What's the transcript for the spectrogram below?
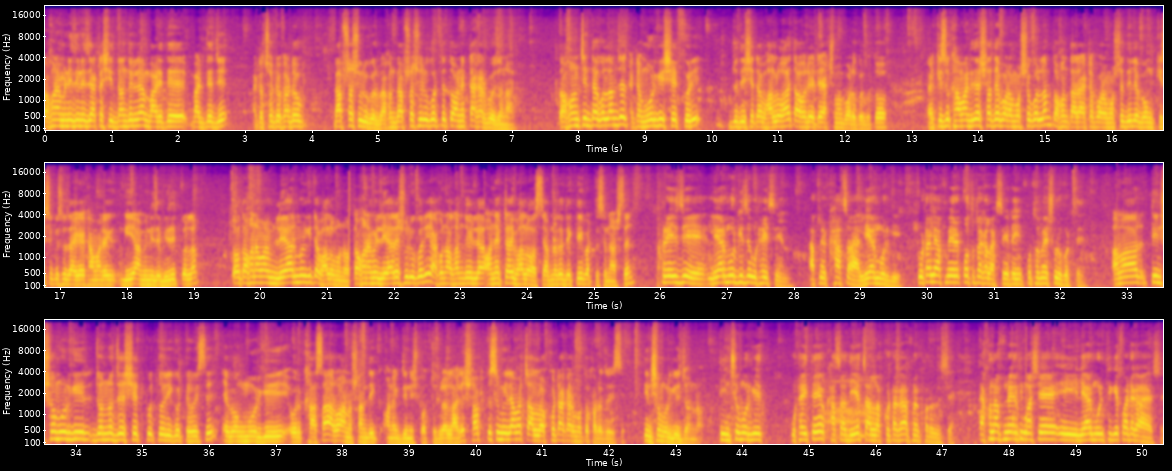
তখন আমি নিজে নিজে একটা সিদ্ধান্ত নিলাম বাড়িতে বাড়িতে যে একটা ছোটোখাটো ব্যবসা শুরু করব। এখন ব্যবসা শুরু করতে তো অনেক টাকার প্রয়োজন হয়। তখন চিন্তা করলাম যে একটা মুরগি সেট করি যদি সেটা ভালো হয় তাহলে এটা একসময় বড় করব। তো কিছু খামারিদের সাথে পরামর্শ করলাম তখন তারা একটা পরামর্শ দিল এবং কিছু কিছু জায়গায় খামারে গিয়ে আমি নিজে ভিজিট করলাম। তো তখন আমার লেয়ার মুরগিটা ভালো মনে হয়। তখন আমি লেয়ারে শুরু করি এখন আলহামদুলিল্লাহ অনেকটাই ভালো আছে। আপনারা তো দেখতেই পারতেছেন আসছেন। আপনি এই যে লেয়ার মুরগি যে উঠাইছেন আপনার খাঁচা লেয়ার মুরগি টোটালি আপনার কত টাকা লাগছে এটাই প্রথমে শুরু করতে? আমার তিনশো মুরগির জন্য যে শেড তৈরি করতে হয়েছে এবং মুরগি ওর খাসা আরও আনুষঙ্গিক অনেক জিনিসপত্রগুলো লাগে সব কিছু মিলে আমার চার লক্ষ টাকার মতো খরচ হয়েছে তিনশো মুরগির জন্য। তিনশো মুরগি উঠাইতে খাঁচা দিয়ে চার লক্ষ টাকা আপনার খরচ হচ্ছে এখন আপনার প্রতি মাসে এই লেয়ার মুড়ি থেকে কয় টাকা আয় আসে?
